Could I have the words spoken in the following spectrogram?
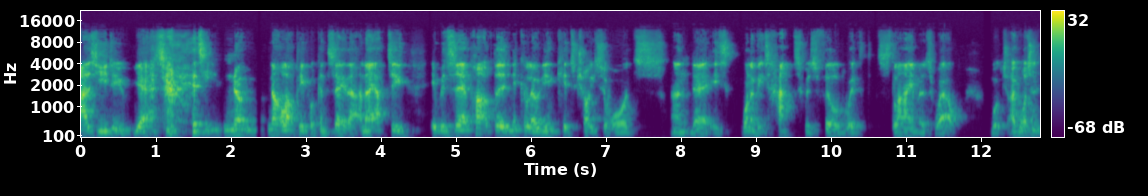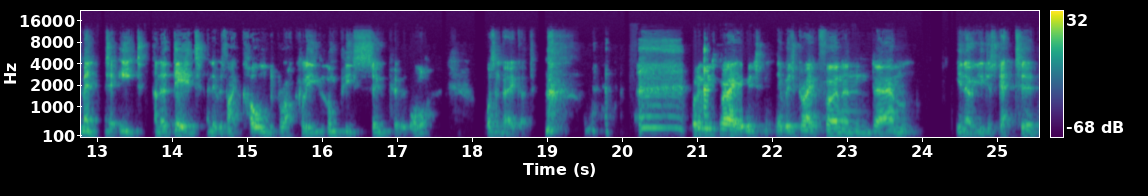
As you do, yes. no, not a lot of people can say that. And I had to. It was uh, part of the Nickelodeon Kids Choice Awards, and uh, his, one of his hats was filled with slime as well, which I wasn't meant to eat, and I did, and it was like cold broccoli, lumpy soup. It was, oh, wasn't very good. but it was great. It was it was great fun, and um, you know, you just get to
